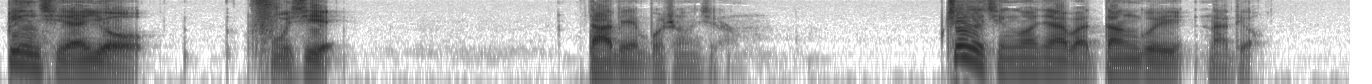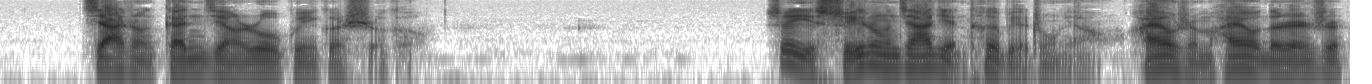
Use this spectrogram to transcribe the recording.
并且有腹泻，大便不成形。这个情况下，把当归拿掉，加上干姜、肉桂各十克。所以随症加减特别重要。还有什么？还有的人是，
